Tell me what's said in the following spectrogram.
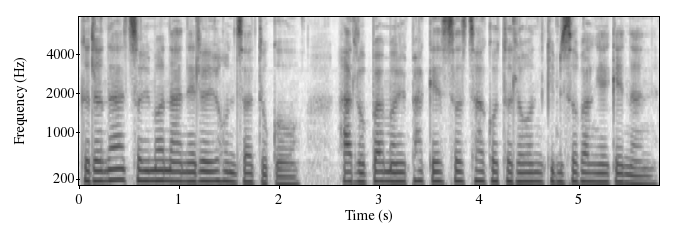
그러나 젊은 아내를 혼자 두고 하룻밤을 밖에서 자고 들어온 김서방에게는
